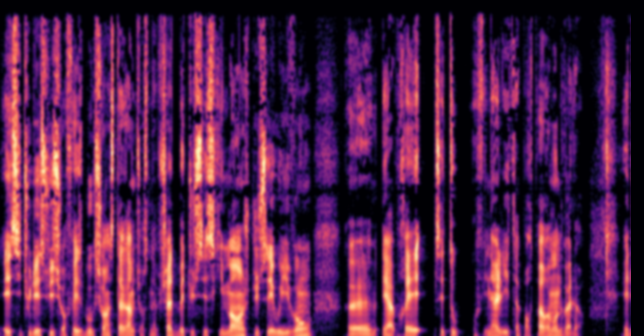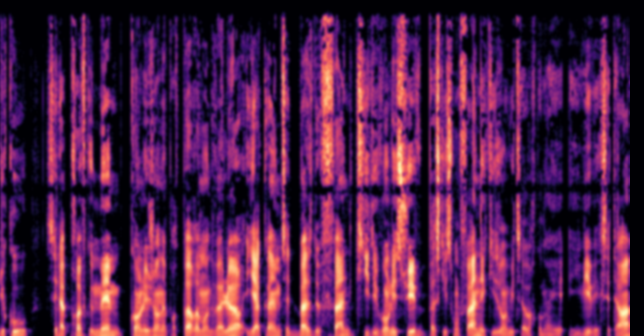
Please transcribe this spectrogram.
Et si tu les suis sur Facebook, sur Instagram, sur Snapchat, ben, tu sais ce qu'ils mangent, tu sais où ils vont. Euh, et après, c'est tout. Au final, ils t'apportent pas vraiment de valeur. Et du coup, c'est la preuve que même quand les gens n'apportent pas vraiment de valeur, il y a quand même cette base de fans qui vont les suivre parce qu'ils sont fans et qu'ils ont envie de savoir comment ils vivent, etc.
